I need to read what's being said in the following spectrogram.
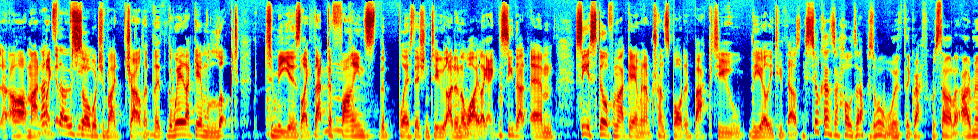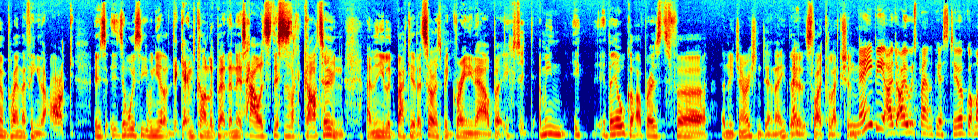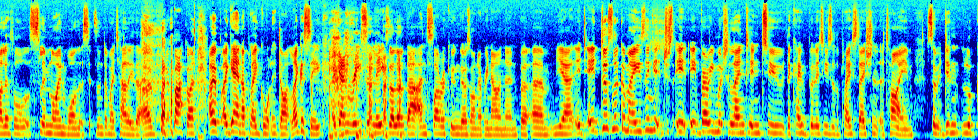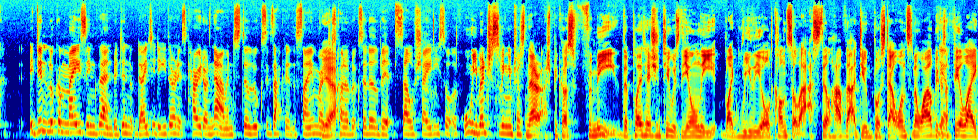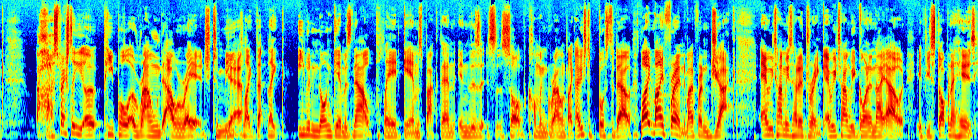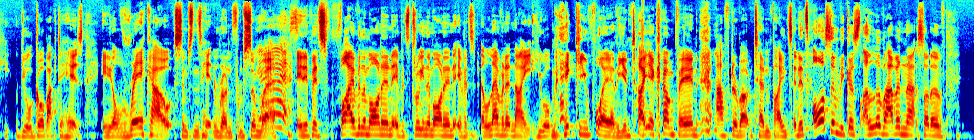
oh man, That's like the OG. so much of my childhood. The, the way that game looked to me is like that defines the PlayStation 2. I don't know why. Like I can see that, um, see a still from that game, and I'm transported back to the early 2000s. It still kind of holds up as well with the graphical style. Like, I remember playing that thing. that oh, it's, it's always when you're like the games can't look better than this. How is this is like a cartoon? And then you look back at it. Sorry, it's a bit grainy now, but it's, it, I mean, it, it- they all got upraised for a new generation, didn't they? The I- Sly collection. Maybe I, I always play on the PS2. I've got my little slimline one that sits under my telly that I put it back on. I, again, I play Gauntlet Dark Legacy again recently because I love that, and Sly Raccoon goes on every now and then. But um, yeah, it, it does look amazing. It just it, it very much lent into the capabilities of the PlayStation at the time, so it didn't look. It didn't look amazing then, but it didn't look dated either, and it's carried on now and still looks exactly the same. Where it Yeah. just kind of looks a little bit cell shady, sort of. Oh, you mentioned something interesting there, Ash, because for me, the PlayStation 2 is the only like really old console that I still have that I do bust out once in a while because Yeah. I feel like, especially uh, people around our age, to me, Yeah. like that, like even non-gamers now played games back then in this sort of common ground. Like I used to bust it out. My my friend, my friend Jack, every time he's had a drink, every time we go on a night out, if you stop at his, he, you'll go back to his and you'll rake out Simpsons Hit and Run from somewhere. Yes. And if it's five in the morning, if it's three in the morning, if it's eleven at night, he will make you play the entire campaign after about ten pints, and it's awesome because I love having that sort of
